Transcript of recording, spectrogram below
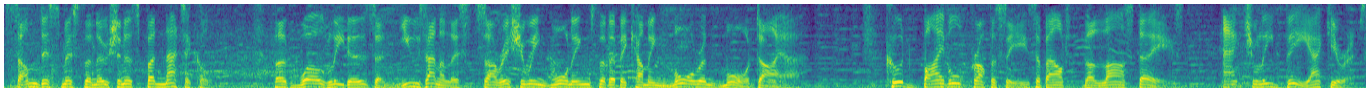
Some dismiss the notion as fanatical, but world leaders and news analysts are issuing warnings that are becoming more and more dire. Could Bible prophecies about the last days actually be accurate?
